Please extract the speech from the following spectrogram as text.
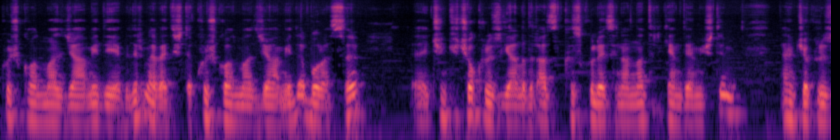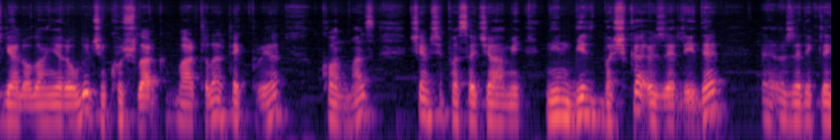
Kuşkonmaz Cami diyebilirim. Evet işte Kuşkonmaz Camii de burası. E, çünkü çok rüzgarlıdır. Az Kız Kulesi'ni anlatırken demiştim en çok rüzgarlı olan yer olduğu için kuşlar, martılar pek buraya konmaz. Şemsi Pasa Camii'nin bir başka özelliği de e, özellikle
